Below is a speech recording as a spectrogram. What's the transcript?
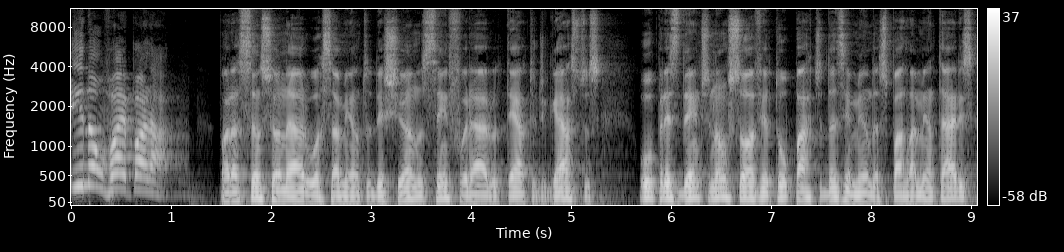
e não vai parar. Para sancionar o orçamento deste ano sem furar o teto de gastos, o presidente não só vetou parte das emendas parlamentares,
